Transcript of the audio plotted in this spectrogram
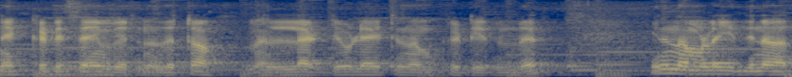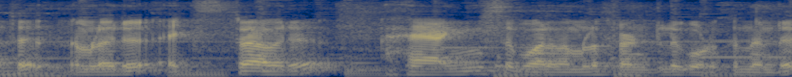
നെക്ക് ഡിസൈൻ വരുന്നത് കേട്ടോ നല്ല അടിപൊളിയായിട്ട് നമുക്ക് കിട്ടിയിട്ടുണ്ട്. ഇനി നമ്മൾ ഇതിനകത്ത് നമ്മളൊരു എക്സ്ട്രാ ഒരു ഹാങ്ങിങ്സ് പോലെ നമ്മൾ ഫ്രണ്ടിൽ കൊടുക്കുന്നുണ്ട്.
